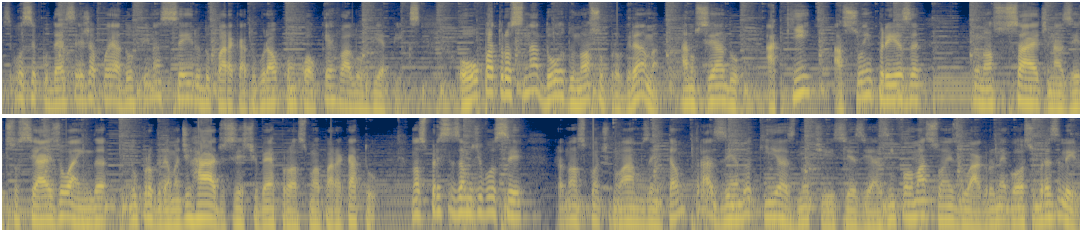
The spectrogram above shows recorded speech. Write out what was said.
Se você puder, seja apoiador financeiro do Paracatu Rural com qualquer valor via Pix. Ou patrocinador do nosso programa, anunciando aqui a sua empresa no nosso site, nas redes sociais ou ainda no programa de rádio, se estiver próximo a Paracatu. Nós precisamos de você para nós continuarmos então trazendo aqui as notícias e as informações do agronegócio brasileiro.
